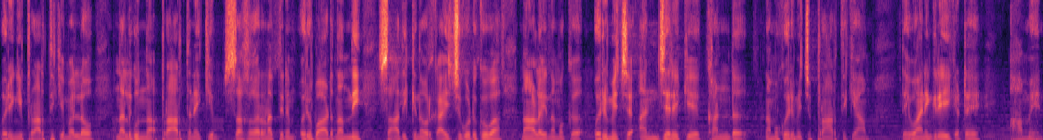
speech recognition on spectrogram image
ഒരുങ്ങി പ്രാർത്ഥിക്കുമല്ലോ. നൽകുന്ന പ്രാർത്ഥനയ്ക്കും സഹകരണത്തിനും ഒരുപാട് നന്ദി സാധിക്കുന്നവർക്ക് അയച്ചു കൊടുക്കുക. നാളെ നമുക്ക് ഒരുമിച്ച് അഞ്ചരയ്ക്ക് കണ്ട് നമുക്ക് ഒരുമിച്ച് പ്രാർത്ഥിക്കാം. ദൈവം അനുഗ്രഹിക്കട്ടെ. ആമേൻ.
